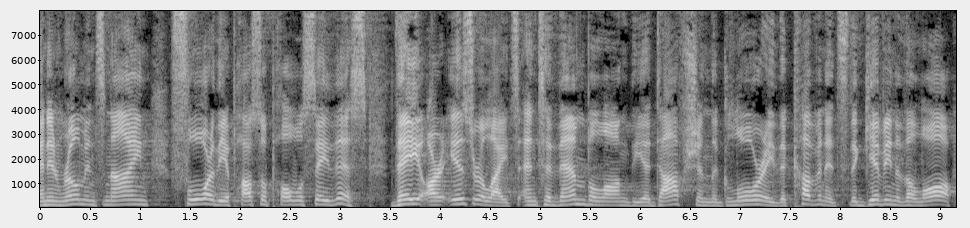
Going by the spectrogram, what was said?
And in Romans 9 4, the Apostle Paul will say this They are Israelites, and to them belong the adoption, the glory, the covenants, the giving of the law,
